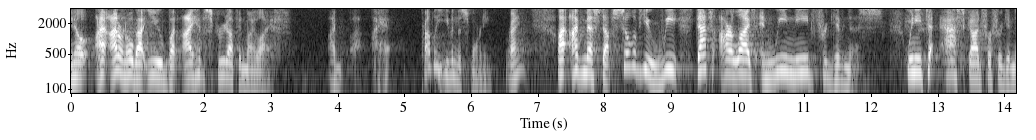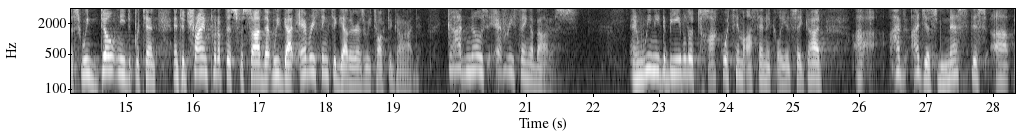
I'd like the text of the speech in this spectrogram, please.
You know, I, I don't know about you, but I have screwed up in my life. I, I probably even this morning, right? I, I've messed up. So have you. We, that's our lives, and we need forgiveness. We need to ask God for forgiveness. We don't need to pretend and to try and put up this facade that we've got everything together as we talk to God. God knows everything about us. And we need to be able to talk with Him authentically and say, God, uh, I've, I just messed this up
